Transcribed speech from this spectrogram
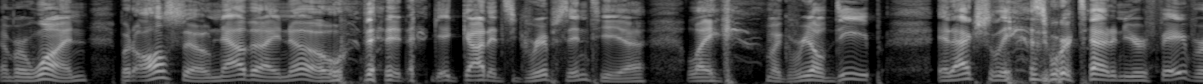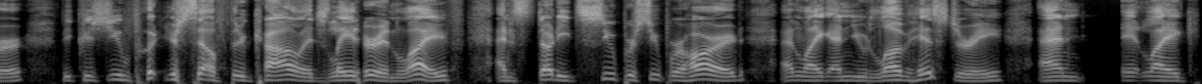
number one but also now that i know that it, it got its grips into you like like real deep it actually has worked out in your favor because you put yourself through college later in life and studied super super hard and like and you love history and it like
